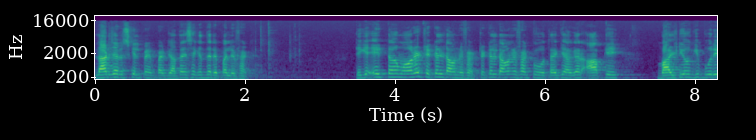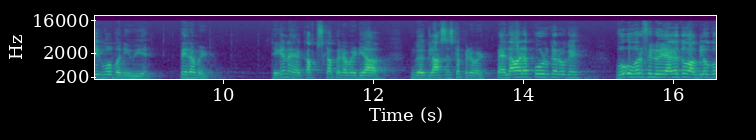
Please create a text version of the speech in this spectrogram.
लार्जर स्केल पे इंपैक्ट जाता है, इसे कहते हैं रिपल इफ़ेक्ट ठीक है, एक टर्म और है trickle down effect trickle down effect वो होता है कि अगर आपकी बाल्टियों की पूरी एक वो बनी हुई है पिरामिड ठीक है ना, या कप्स का पिरामिड या ग्लासेस का पिरामिड पहला वाला पोर करोगे, वो ओवरफिल हो जाएगा तो अगलों को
